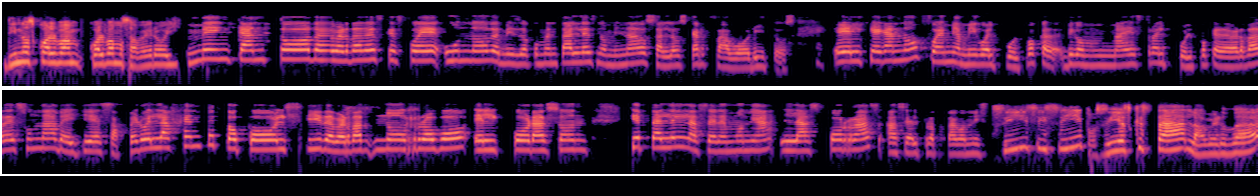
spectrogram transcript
dinos cuál, cuál vamos a ver hoy. Me encantó, de verdad es que fue uno de mis documentales nominados al Oscar favoritos. El que ganó fue mi amigo el pulpo, digo, mi maestro el pulpo, que de verdad es una belleza, pero el agente Topol sí, de verdad nos robó el corazón. ¿Qué tal en la ceremonia las porras hacia el protagonista? Sí, sí, sí, pues sí, es que está, la verdad,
